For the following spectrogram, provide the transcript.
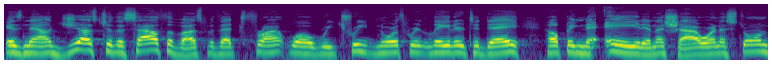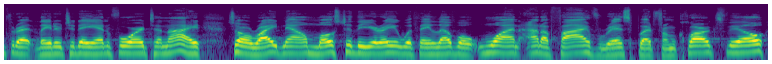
is now just to the south of us, but that front will retreat northward later today, helping to aid in a shower and a storm threat later today and for tonight. So right now, most of the area with a level one out of five risk, but from Clarksville,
